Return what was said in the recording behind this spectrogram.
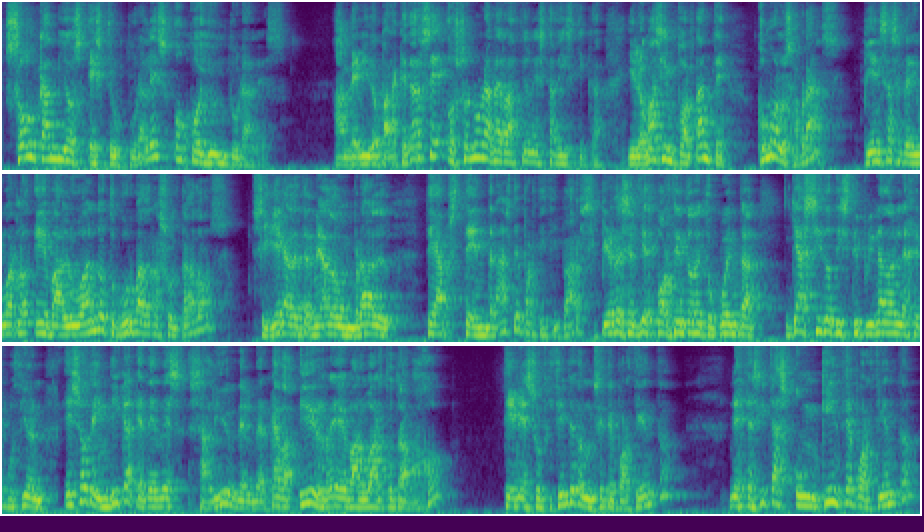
¿Son cambios estructurales o coyunturales? ¿Han venido para quedarse o son una aberración estadística? Y lo más importante, ¿cómo lo sabrás? ¿Piensas averiguarlo evaluando tu curva de resultados? Si llega a determinado umbral, ¿te abstendrás de participar? Si pierdes el 10% de tu cuenta, ya has sido disciplinado en la ejecución, ¿eso te indica que debes salir del mercado y reevaluar tu trabajo? ¿Tienes suficiente con un 7%? ¿Necesitas un 15%?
